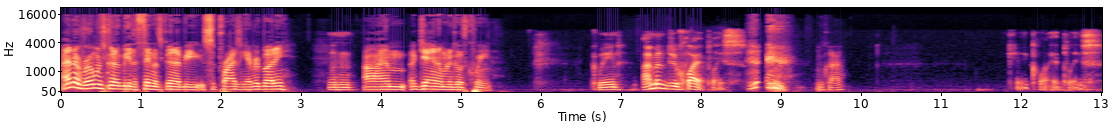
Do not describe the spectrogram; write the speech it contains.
I know Roma's going to be the thing that's going to be surprising everybody. Mhm. I'm again. I'm going to go with Queen. Queen. I'm going to do Quiet Place. Okay. Okay, Quiet Place.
